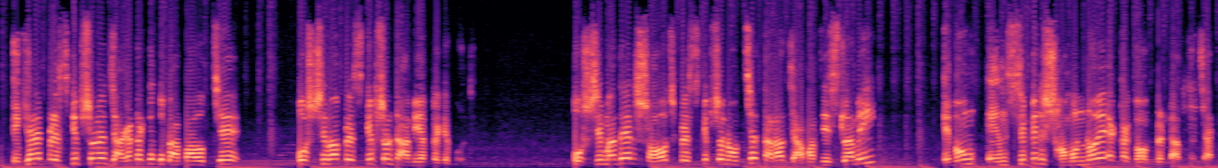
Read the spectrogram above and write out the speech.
এখানে প্রেসক্রিপশনের জায়গাটা কিন্তু ব্যাপার হচ্ছে পশ্চিমা প্রেসক্রিপশনটা আমি আপনাকে বলি। পশ্চিমাদের সহজ প্রেসক্রিপশন হচ্ছে তারা জামাত ইসলামী এবং এনসিপির সমন্বয়ে একটা গভর্নমেন্ট আনতে চায়।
